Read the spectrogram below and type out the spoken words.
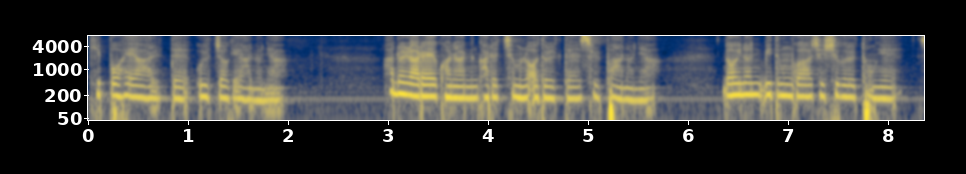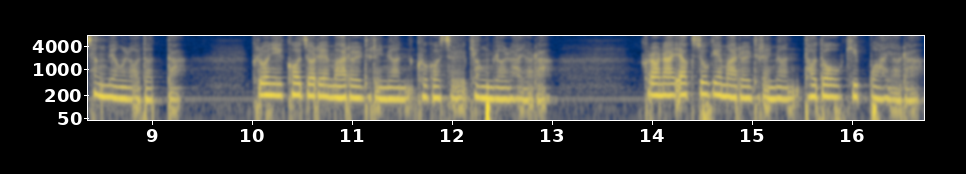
기뻐해야 할 때 울적해 하느냐. 하늘나라에 관한 가르침을 얻을 때 슬퍼하느냐. 너희는 믿음과 지식을 통해 생명을 얻었다. 그러니 거절의 말을 들으면 그것을 경멸하여라. 그러나 약속의 말을 들으면 더더욱 기뻐하여라.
